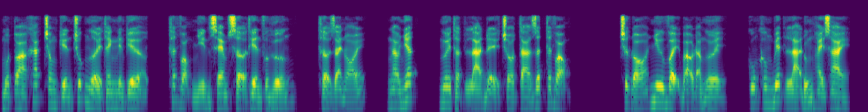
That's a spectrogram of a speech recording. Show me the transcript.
Một tòa khác trong kiến trúc người thanh niên kia, thất vọng nhìn xem sở thiên phương hướng, thở dài nói, ngao nhất, ngươi thật là để cho ta rất thất vọng. Trước đó như vậy bảo đảm ngươi, cũng không biết là đúng hay sai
